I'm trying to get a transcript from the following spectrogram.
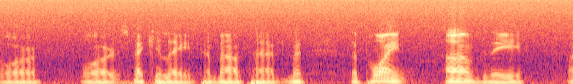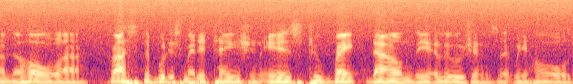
or or speculate about that. But the point of the of the whole uh, thrust of Buddhist meditation is to break down the illusions that we hold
